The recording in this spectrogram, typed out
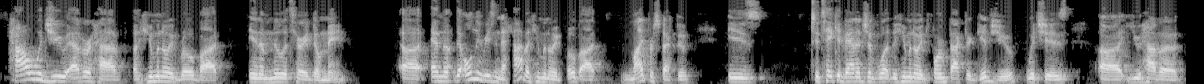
how would you ever have a humanoid robot in a military domain? Uh, and the, the, only reason to have a humanoid robot, my perspective, is to take advantage of what the humanoid form factor gives you, which is uh, you have a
